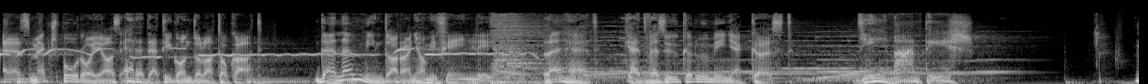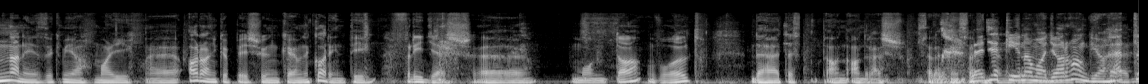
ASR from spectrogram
Ez megspórolja az eredeti gondolatokat. De nem mind arany, ami fényli. Lehet kedvező körülmények közt gyémánt is. Na nézzük, mi a mai uh, aranyköpésünk. Karinti Frigyes uh, mondta, volt, de hát ezt András szeretné Legyek én a magyar hangja? Hát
